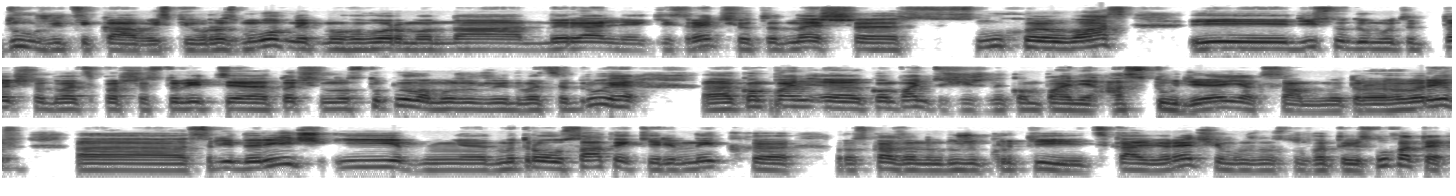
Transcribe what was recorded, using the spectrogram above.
дуже цікавий співрозмовник. Ми говоримо на нереальні якісь речі. От знаєш, е, слухаю вас і дійсно думаю, це точно 21 століття точно наступило, може вже і 22. Е, компанія, е, компанія, точніше не компанія, а студія, як сам Дмитро говорив. Сріда Річ і Дмитро Усатий, керівник, розказує нам дуже круті цікаві речі. Можна слухати і слухати.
